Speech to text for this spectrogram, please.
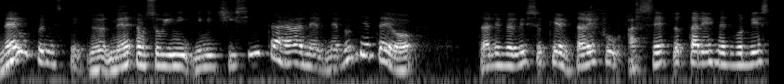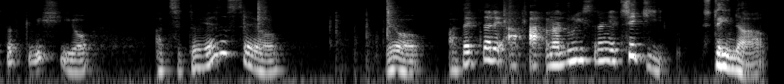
ne úplně stejně. No, ne, tam jsou jiný, jiný čísílka, hele, ne, neblbněte, jo. Tady ve vysokém tarifu, asi je to tady hned o dvě stovky vyšší, jo. A co to je zase, jo? Jo. A teď tady, a, a na druhé straně třetí, stejná,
